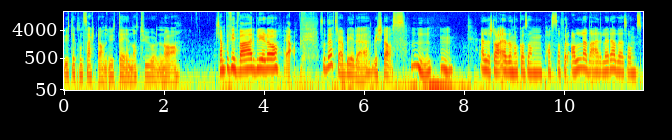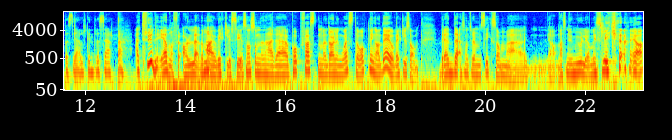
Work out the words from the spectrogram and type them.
utekonsertene ute i naturen og Kjempefint vær blir det òg. Ja. Så det tror jeg blir, eh, blir stas. Mm. Mm. Ellers da, Er det noe som passer for alle der, eller er det sånn spesielt interesserte? Jeg tror det er noe for alle, det må jeg jo virkelig si. Sånn som den her eh, popfesten med Darling West til åpninga, det er jo virkelig sånn bredde. Sånn tror jeg musikk som eh, ja, nesten umulig å mislike. ja.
